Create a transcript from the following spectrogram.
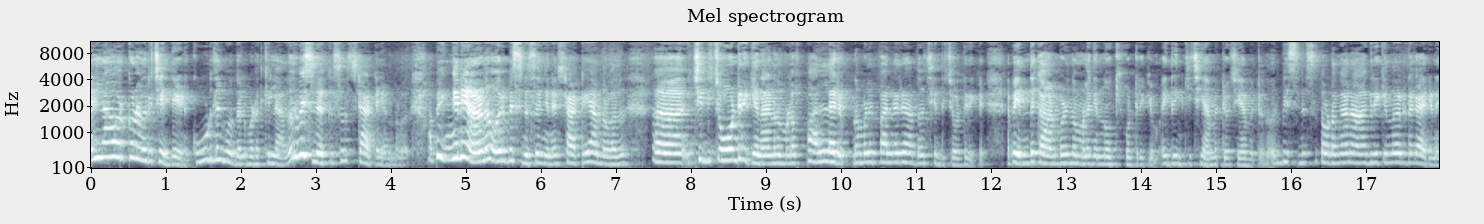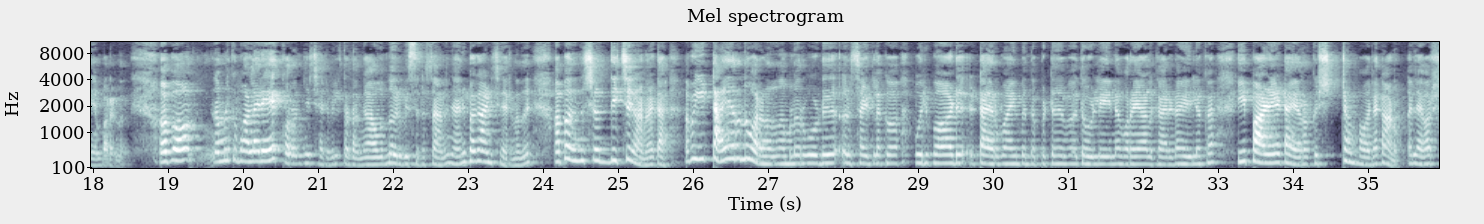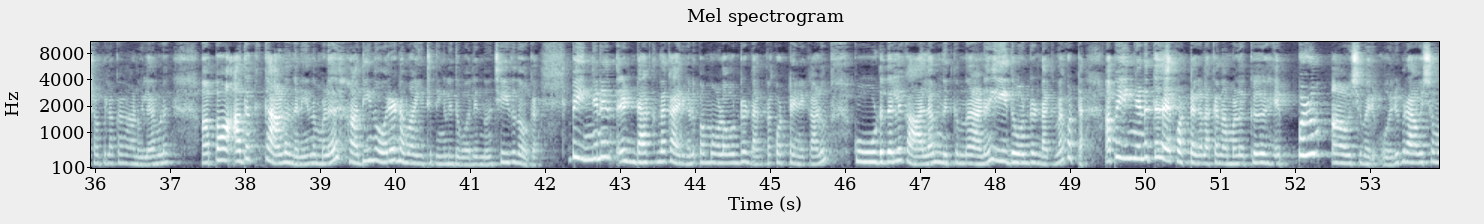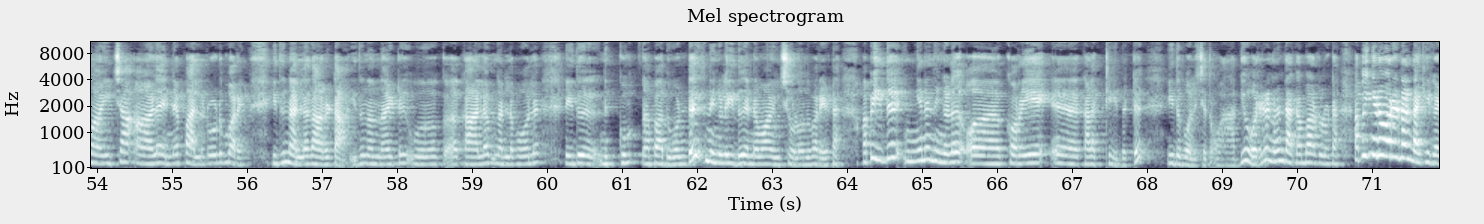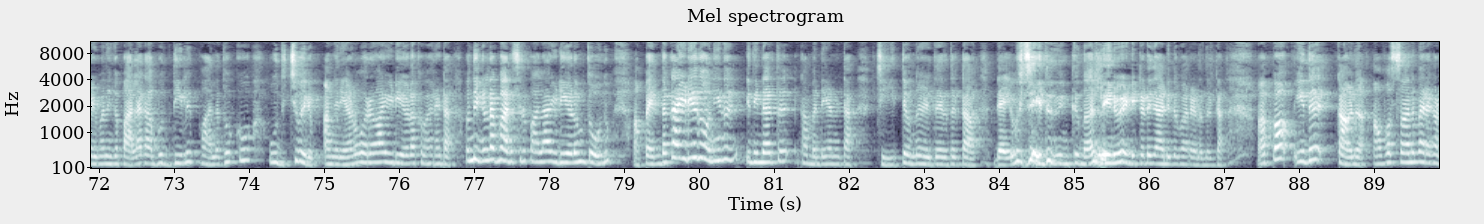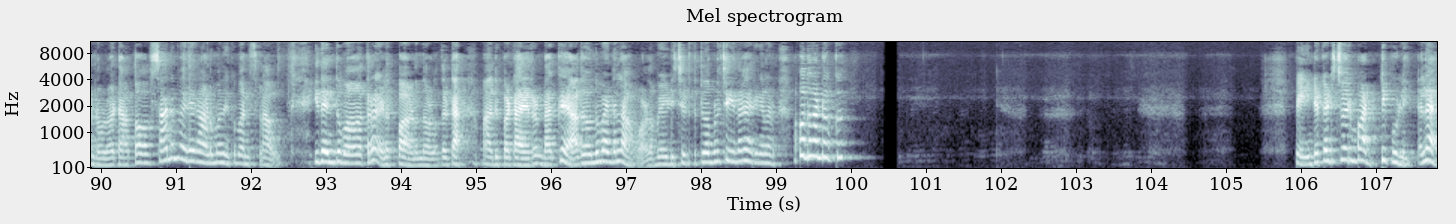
എല്ലാവർക്കും ഉള്ളൊരു ചിന്തയാണ്. കൂടുതൽ മുതൽ മുടക്കില്ലാതെ ഒരു ബിസിനസ് സ്റ്റാർട്ട് ചെയ്യുക എന്നുള്ളത്. അപ്പോൾ ഇങ്ങനെയാണ് ഒരു ബിസിനസ് ഇങ്ങനെ സ്റ്റാർട്ട് ചെയ്യുക എന്നുള്ളത് ചിന്തിച്ചുകൊണ്ടിരിക്കുന്നതാണ് നമ്മൾ പലരും. നമ്മൾ പലരും അത് ചിന്തിച്ചുകൊണ്ടിരിക്കും അപ്പോൾ എന്ത് കാണുമ്പോഴും നമ്മളിങ്ങനെ നോക്കിക്കൊണ്ടിരിക്കും ഇത് എനിക്ക് ചെയ്യാൻ പറ്റുമോ ചെയ്യാൻ പറ്റുമോ ഒരു ബിസിനസ് തുടങ്ങാൻ ആഗ്രഹിക്കുന്നവരുടെ കാര്യമാണ് ഞാൻ പറയുന്നത്. അപ്പോൾ നമ്മൾക്ക് വളരെ കുറഞ്ഞ ചെലവിൽ തുടങ്ങാവുന്ന ഒരു ബിസിനസ്സാണ് ഞാനിപ്പോൾ കാണിച്ചു തരുന്നത്. അപ്പോൾ അതൊന്ന് ശ്രദ്ധിച്ച് കാണാം കേട്ടോ. അപ്പോൾ ഈ ടയർ എന്ന് പറയുന്നത് നമ്മൾ റോഡ് സൈഡിലൊക്കെ ഒരുപാട് ടയറുമായി ബന്ധപ്പെട്ട് തൊഴിൽ ചെയ്യുന്ന കുറേ ആൾക്കാരുടെ കയ്യിലൊക്കെ ഈ പഴയ ടയറൊക്കെ ഇഷ്ടം പോലെ കാണും. അല്ലേ? വർക്ക്ഷോപ്പിലൊക്കെ കാണൂലേ നമ്മൾ അപ്പോൾ അതൊക്കെ കാണുന്നുണ്ടെങ്കിൽ നമ്മൾ അതിൽ നിന്ന് ഒരെണ്ണമായിട്ട് നിങ്ങൾ ഇതുപോലെ ഒന്നും ചെയ്ത് നോക്കുക അപ്പോൾ ഇങ്ങനെ ഉണ്ടാക്കുന്ന കാര്യങ്ങൾ ഇപ്പോൾ മുള കൊണ്ട് ഉണ്ടാക്കുന്ന കൊട്ടേനേക്കാളും കൂടുതൽ കാലം നിൽക്കുന്നതാണ് ഇതുകൊണ്ട് ഉണ്ടാക്കുന്ന കൊട്ട. അപ്പോൾ ഇങ്ങനത്തെ കൊട്ടകളൊക്കെ നമ്മൾക്ക് എപ്പോഴും ആവശ്യം വരും. ഒരു പ്രാവശ്യം വാങ്ങിച്ച ആൾ എന്നെ പലരോടും പറയും ഇത് നല്ലതാണ് കേട്ടാ ഇത് നന്നായിട്ട് കാലം നല്ലപോലെ ഇത് നിൽക്കും അപ്പോൾ അതുകൊണ്ട് നിങ്ങൾ ഇത് തന്നെ വാങ്ങിച്ചോളൂ എന്ന് പറയട്ടെ അപ്പോൾ ഇത് ഇങ്ങനെ നിങ്ങൾ കുറേ കളക്ട് ചെയ്തിട്ട് ഇതുപോലെ ചെയ്തു. ആദ്യം ഒരെണ്ണം ഉണ്ടാക്കാൻ പാടുള്ളൂ കേട്ടോ അപ്പോൾ ഇങ്ങനെ ഒരെണ്ണം ഉണ്ടാക്കി കഴിയുമ്പോൾ നിങ്ങൾക്ക് പല ബുദ്ധിയിൽ പലതൊക്കെ ഉദിച്ചു വരും. അങ്ങനെയാണ് ഓരോ ഐഡിയകളൊക്കെ വരട്ടെ അപ്പം നിങ്ങളുടെ മനസ്സിൽ പല ഐഡിയകളും തോന്നും. അപ്പോൾ എന്തൊക്കെ ഐഡിയ തോന്നിയെന്ന് ഇതിനകത്ത് കമന്റ് ചെയ്യണം കേട്ടോ ചീത്ത ഒന്നും എഴുതരുത് കേട്ടോ ദയവ് ചെയ്ത് നിങ്ങൾക്ക് നല്ലതിന് വേണ്ടിയിട്ടാണ് ഞാനിത് പറയണത് കേട്ടോ അപ്പോൾ ഇത് കാണുക. അവസാനം വരെ കണ്ടോളൂ കേട്ടോ അപ്പോൾ അവസാനം വരെ കാണുമ്പോൾ നിങ്ങൾക്ക് മനസ്സിലാവും. ഇതെന്തുമാത്രം എളുപ്പമാണെന്നുള്ളത് കേട്ടോ അതിപ്പോൾ ടയർ ഉണ്ടാക്കുക. അതൊന്നും വേണ്ടല്ലോ. ഓളം മേടിച്ചെടുത്തിട്ട് നമ്മൾ ചെയ്യുന്ന കാര്യങ്ങളാണ്. അപ്പോൾ ഒന്ന് കണ്ടു നോക്ക്. പെയിന്റൊക്കെ അടിച്ച് വരുമ്പോൾ അടിപൊളി അല്ലേ?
